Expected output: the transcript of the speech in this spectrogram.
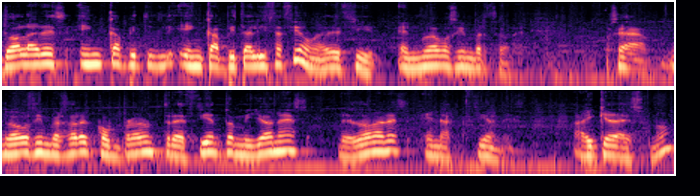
dólares en, capitalización, es decir, en nuevos inversores. O sea, nuevos inversores compraron 300 millones de dólares en acciones. Ahí queda eso, ¿no?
